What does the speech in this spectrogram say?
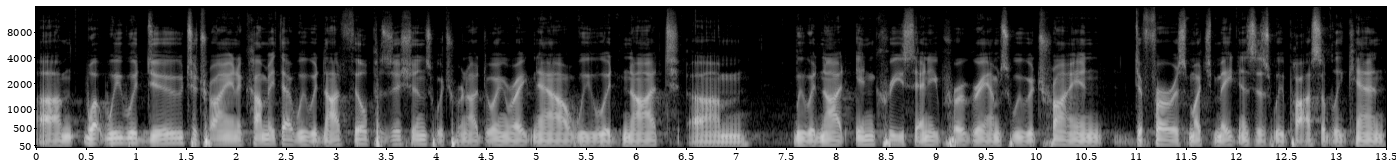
Um, What we would do to try and accommodate that, we would not fill positions, which we're not doing right now. We would not, um, we would not increase any programs. We would try and defer as much maintenance as we possibly can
